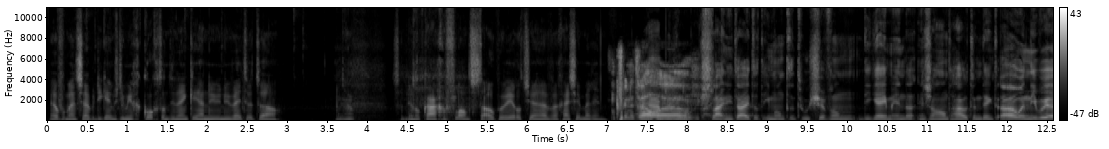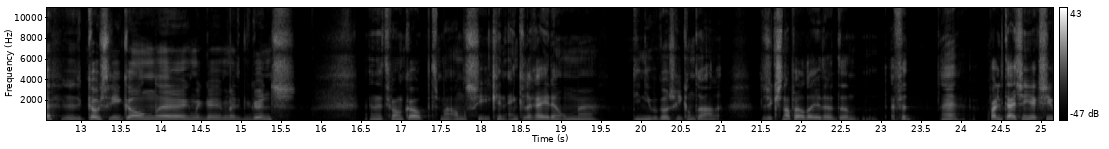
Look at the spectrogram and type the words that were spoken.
Heel veel mensen hebben die games niet meer gekocht, want die denken, ja, nu, nu weten we het wel. Ja. Zo'n in elkaar geflanste open wereldje hebben we geen zin meer in. Ik vind het wel... Ja, ik, eh, bedoel, ik sluit niet uit dat iemand het hoesje van die game in, de- in zijn hand houdt en denkt: Oh, een nieuwe eh, Coast Recon eh, met, eh, met guns. En het gewoon koopt. Maar anders zie ik geen enkele reden om eh, die nieuwe Ghost Recon te halen. Dus ik snap wel dat je er dan even hè, kwaliteitsinjectie,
